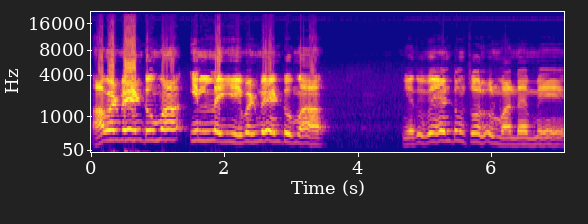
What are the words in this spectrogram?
அவள் வேண்டுமா? இல்லை இவள் வேண்டுமா? எது வேண்டும் சொல் மனமே.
